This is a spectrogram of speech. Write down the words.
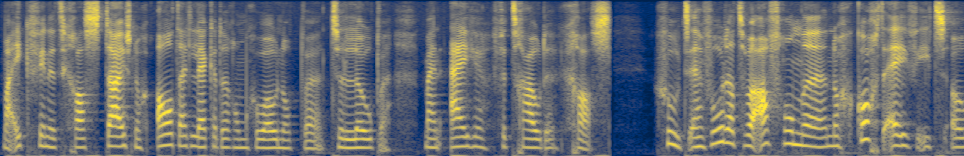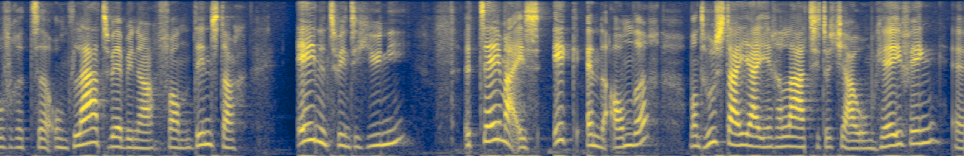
Maar ik vind het gras thuis nog altijd lekkerder om gewoon op uh, te lopen. Mijn eigen vertrouwde gras. Goed, en voordat we afronden, nog kort even iets over het uh, ontlaatwebinar van dinsdag 21 juni. Het thema is ik en de ander. Want hoe sta jij in relatie tot jouw omgeving, eh,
